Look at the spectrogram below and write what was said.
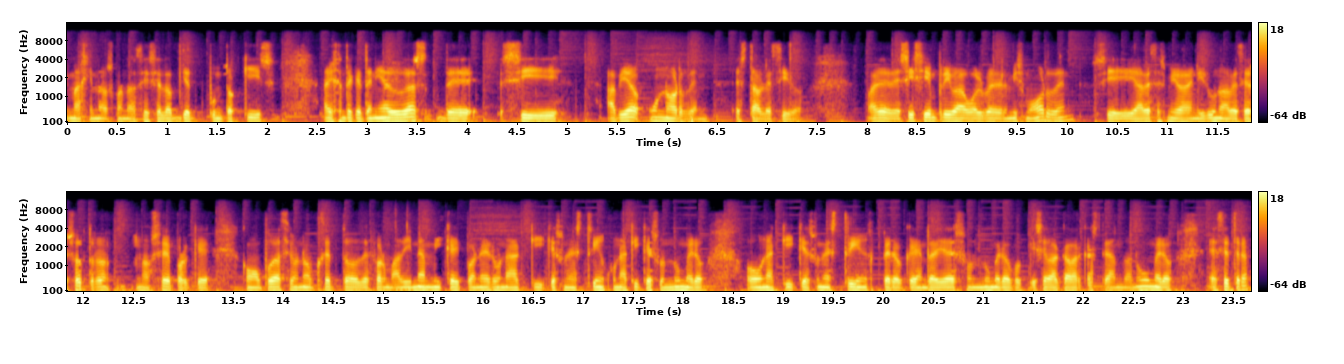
imaginaos, cuando hacéis el object.keys, hay gente que tenía dudas de si había un orden establecido. ¿Vale? De si siempre iba a volver el mismo orden, si a veces me iba a venir uno, a veces otro, no sé, porque como puedo hacer un objeto de forma dinámica y poner una key que es un string, una key que es un número, o una key que es un string, pero que en realidad es un número porque se va a acabar casteando a número, etcétera.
